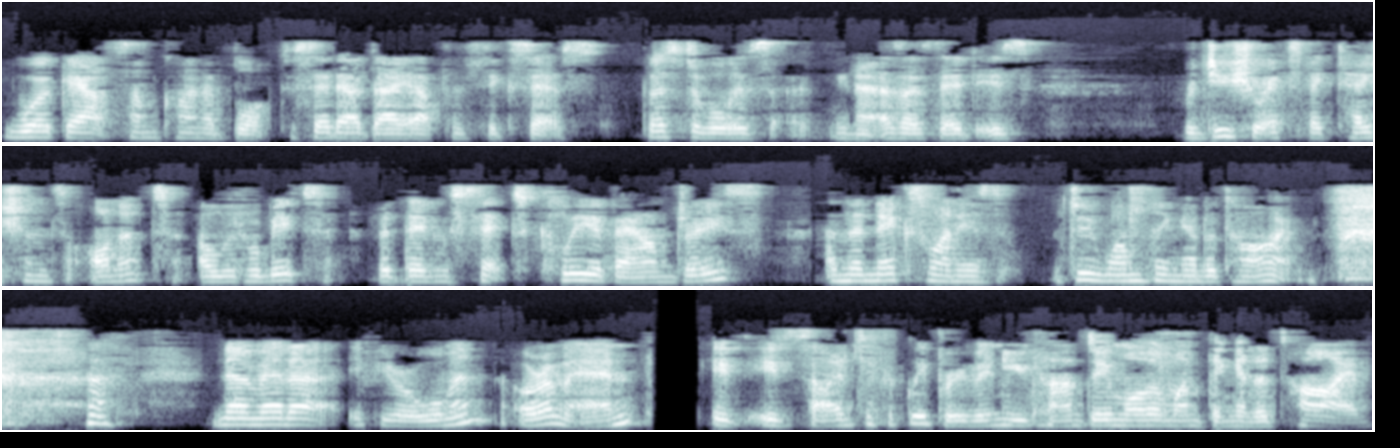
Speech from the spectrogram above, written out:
work out some kind of block to set our day up for success. First of all is, you know, as I said, is reduce your expectations on it a little bit, but then set clear boundaries. And the next one is do one thing at a time. no matter if you're a woman or a man, it is scientifically proven you can't do more than one thing at a time.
